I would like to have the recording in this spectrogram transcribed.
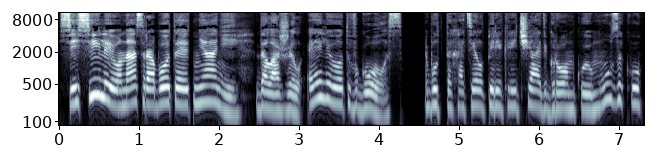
«Сесилия у нас работает няней», — доложил Элиот в голос, будто хотел перекричать громкую музыку,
